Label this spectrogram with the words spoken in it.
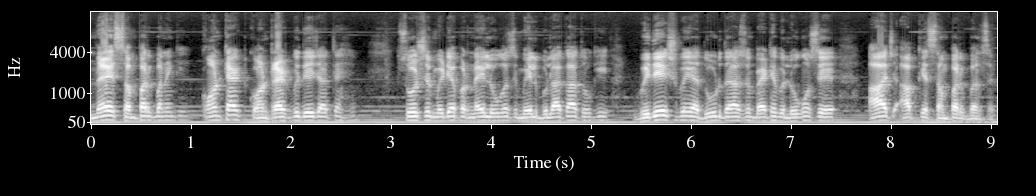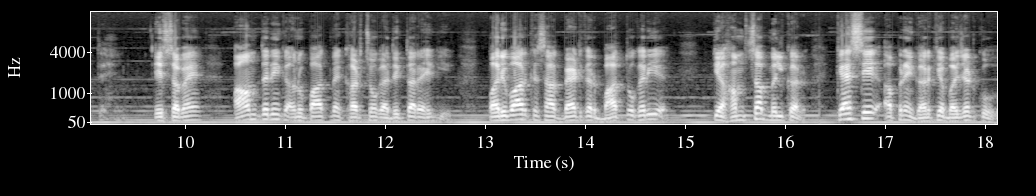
नए संपर्क बनेंगे। कॉन्ट्रैक्ट कॉन्ट्रैक्ट भी दिए जाते हैं। सोशल मीडिया पर नए लोगों से मेल मुलाकात होगी। विदेश में या दूर दराज में बैठे हुए लोगों से आज आपके संपर्क बन सकते हैं। इस समय आमदनी के अनुपात में खर्चों की अधिकता रहेगी। परिवार के साथ बैठकर बात तो करिए। कि हम सब मिलकर कैसे अपने घर के बजट को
